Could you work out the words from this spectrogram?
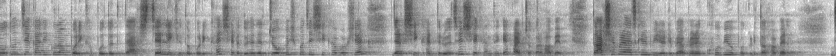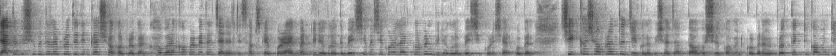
নতুন যে কারিকুলাম পরীক্ষা পদ্ধতিতে আসছে, লিখিত পরীক্ষায়, সেটা দুই হাজার চব্বিশ পঁচিশ শিক্ষাবর্ষের যারা শিক্ষার্থী রয়েছে, সেখান থেকে কার্যকর হবে। তো আশা করি আজকের ভিডিওটি পেয়ে আপনারা খুবই উপকৃত হবেন। জাতীয় বিশ্ববিদ্যালয়ের প্রতিদিনকার সকল প্রকার খবরাখবর পেতে চ্যানেলটি সাবস্ক্রাইব করে রাখবেন, ভিডিওগুলোতে বেশি বেশি করে লাইক করবেন, ভিডিওগুলো বেশি করে শেয়ার করবেন। শিক্ষা সংক্রান্ত যে কোনো বিষয় জানতে অবশ্যই কমেন্ট করবেন, আমি প্রত্যেকটি কমেন্টে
